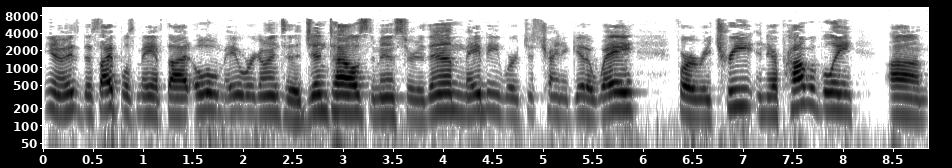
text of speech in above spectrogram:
you know, his disciples may have thought, oh, maybe we're going to the Gentiles to minister to them. Maybe we're just trying to get away for a retreat. And they're probably um,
